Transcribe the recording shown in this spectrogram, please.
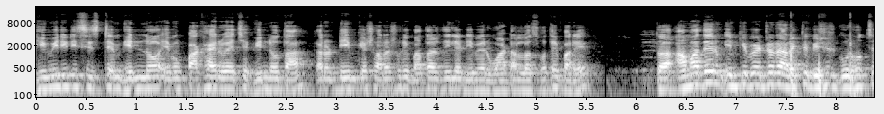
হিউমিডিটি সিস্টেম ভিন্ন এবং পাখায় রয়েছে ভিন্নতা, কারণ ডিমকে সরাসরি বাতাস দিলে ডিমের ওয়াটার লস হতে পারে। তো আমাদের ইনকিউবেটরের আরেকটি বিশেষ গুণ হচ্ছে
